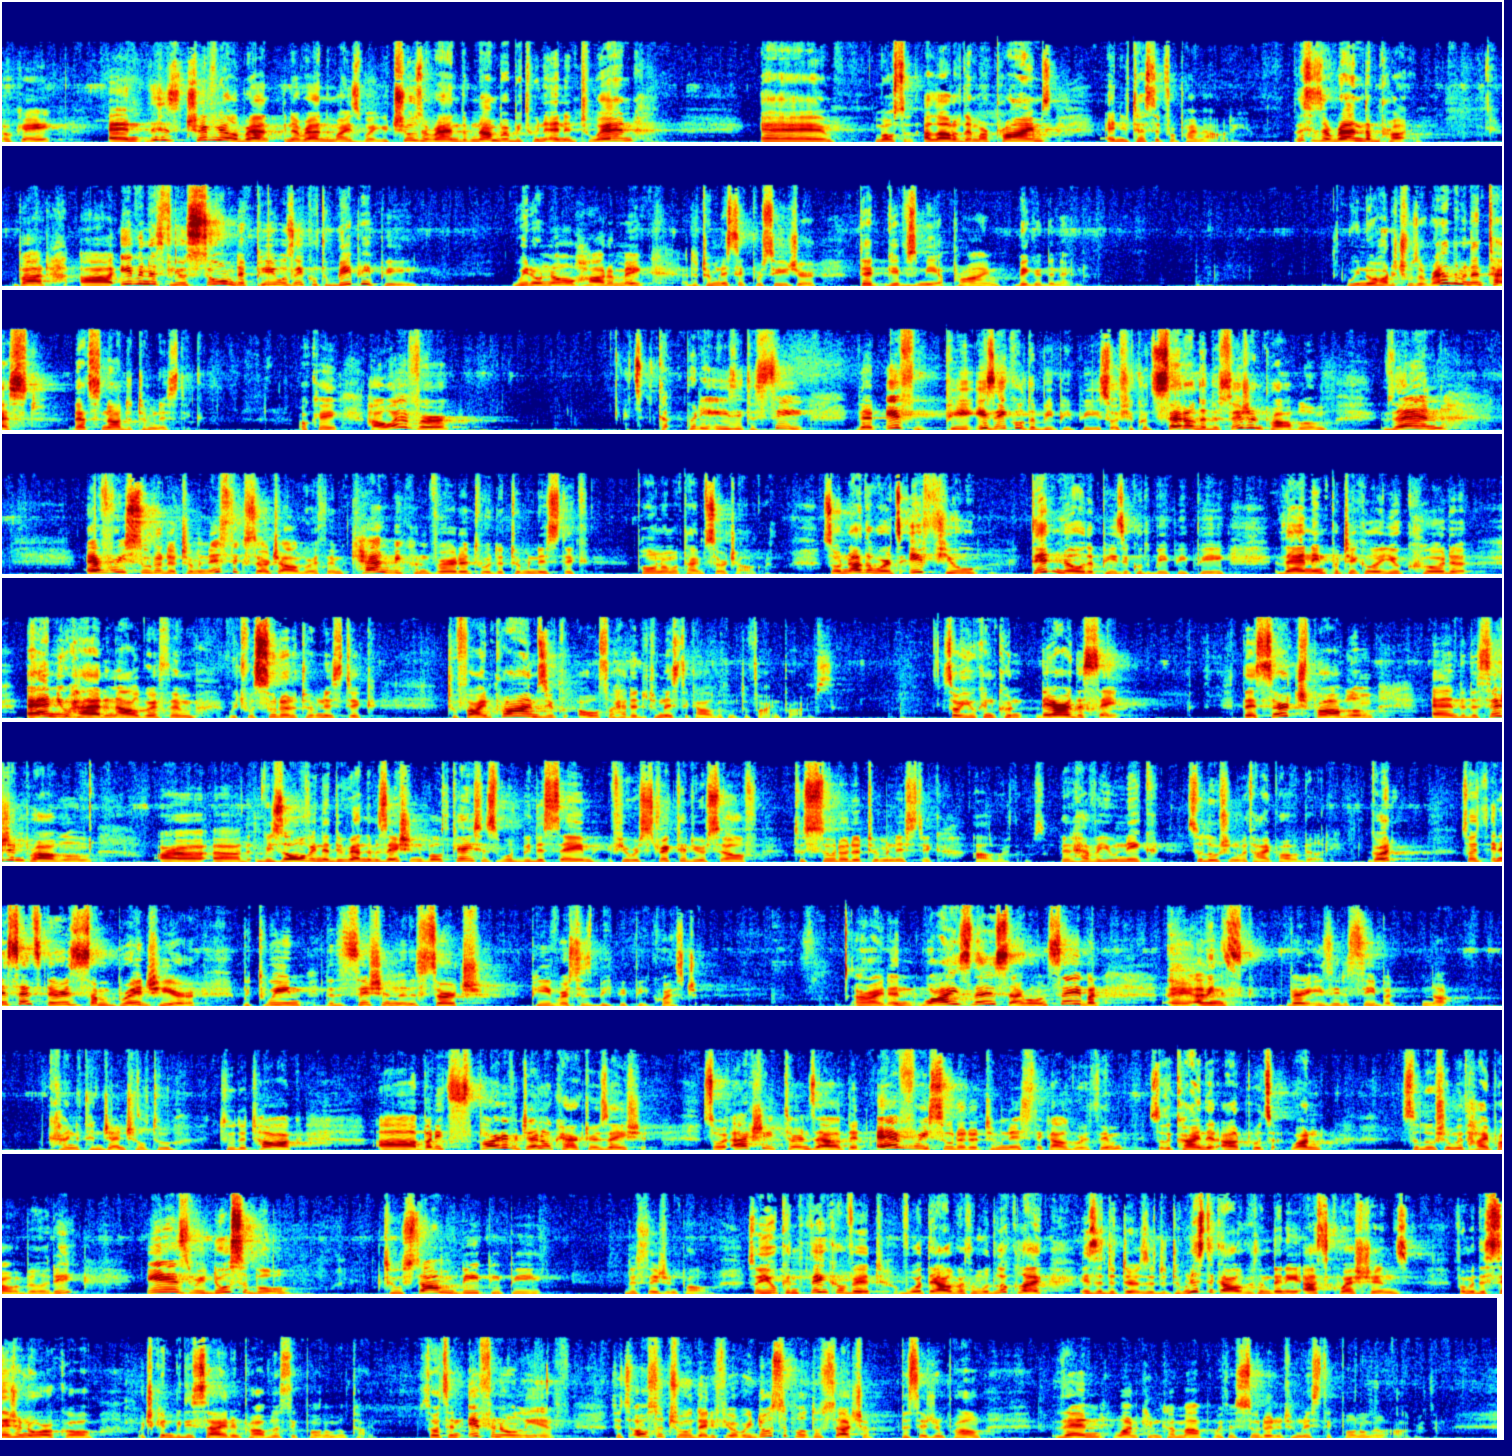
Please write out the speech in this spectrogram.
Okay? And this is trivial in a randomized way. You choose a random number between n and 2n. Uh, most of, a lot of them are primes, and you test it for primality. This is a random prime. But uh, even if you assume that p was equal to bpp, we don't know how to make a deterministic procedure that gives me a prime bigger than n. We know how to choose a random and then test. That's not deterministic. Okay? However, it's pretty easy to see that if P is equal to BPP, so if you could settle the decision problem, then every pseudo-deterministic search algorithm can be converted to a deterministic polynomial time search algorithm. So in other words, if you did know that P is equal to BPP, then in particular you could, uh, and you had an algorithm which was pseudo-deterministic to find primes, you also had a deterministic algorithm to find primes. So you can, they are the same. The search problem and the decision problem are uh, resolving the de-randomization in both cases would be the same if you restricted yourself to pseudo-deterministic algorithms that have a unique solution with high probability. Good? So in a sense, there is some bridge here between the decision and the search P versus BPP question. All right, and why is this? I won't say, but uh, I mean, it's very easy to see, but not kind of tangential to, to the talk. Uh, but it's part of a general characterization. So it actually turns out that every pseudo-deterministic algorithm, so the kind that outputs one solution with high probability, is reducible to some BPP decision problem. So you can think of it, of what the algorithm would look like, is that there's a deterministic algorithm, then you ask questions from a decision oracle, which can be decided in probabilistic polynomial time. So it's an if and only if. So it's also true that if you're reducible to such a decision problem, then one can come up with a pseudo-deterministic polynomial algorithm.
